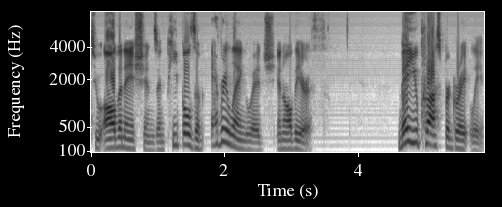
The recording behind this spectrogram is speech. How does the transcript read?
to all the nations and peoples of every language in all the earth May you prosper greatly.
